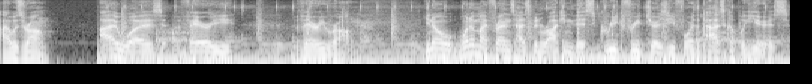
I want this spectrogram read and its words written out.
I was wrong. I was very, very wrong. You know, one of my friends has been rocking this Greek Freak jersey for the past couple years.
